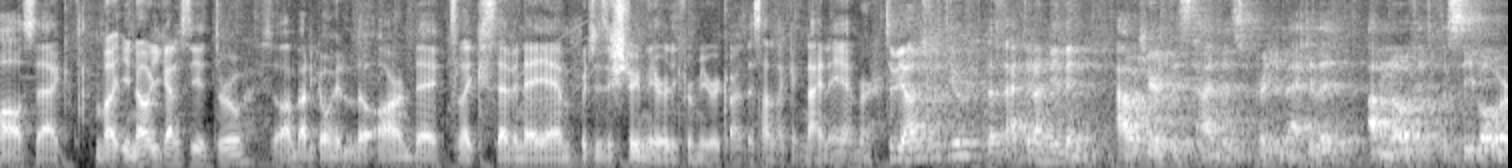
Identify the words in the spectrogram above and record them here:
ball sack. But you know, you gotta see it through. So I'm about to go hit a little arm day. It's like 7 a.m., which is extremely early for me regardless. I'm like a 9 a.m.er. To be honest with you, the fact that I'm even out here at this time is pretty immaculate. I don't know if it's placebo or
